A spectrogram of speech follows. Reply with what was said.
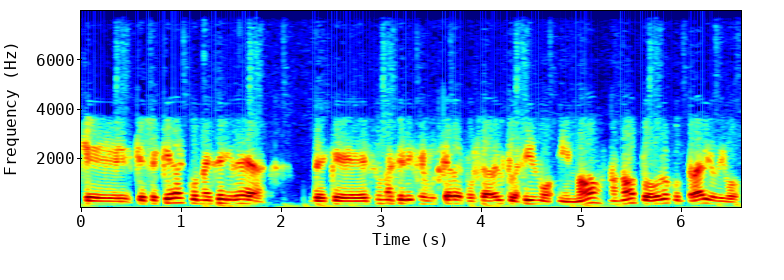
que, que se queda con esa idea de que es una serie que busca reforzar el clasismo y no, no, no, todo lo contrario, digo,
